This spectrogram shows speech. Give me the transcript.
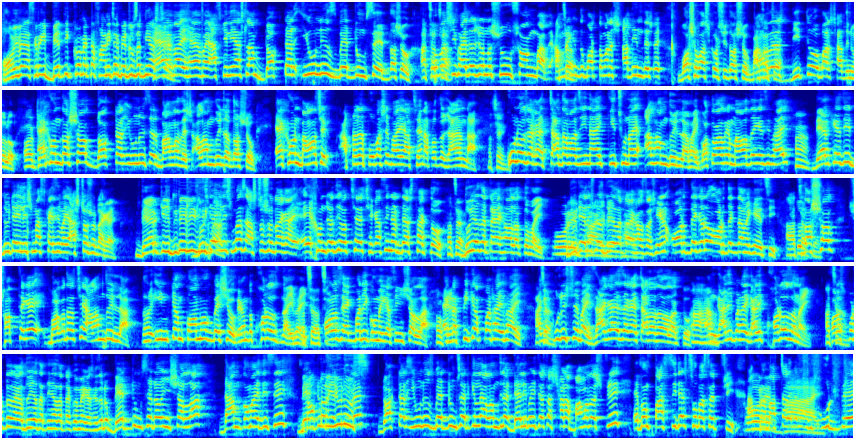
অমি ভাই আজকে কি ব্যতিক্রম একটা ফার্নিচার বেডরুম সেট নিয়ে আসছে হ্যাঁ ভাই হ্যাঁ ভাই আজকে নিয়ে আসলাম ডক্টর ইউনিস বেডরুম সেট দর্শক আচ্ছা। প্রবাসী ভাইদের জন্য সুসংবাদ আমরা আচ্ছা। কিন্তু বর্তমানে স্বাধীন দেশে বসবাস করছি দর্শক বাংলাদেশ আচ্ছা। দ্বিতীয়বার স্বাধীন হলো এখন দর্শক ডক্টর ইউনিসের বাংলাদেশ আলহামদুলিল্লাহ দর্শক এখন বাংলাদেশে আপনারা প্রবাসী ভাই আছেন আপনারা তো জানেন না আচ্ছা। কোন জায়গায় চাঁদাবাজি নাই কিছু নাই আলহামদুলিল্লাহ ভাই গতকালকে মাওয়াতে গেছি ভাই হ্যাঁ। দেড় কেজি দুইটা ইলিশ মাছ খাইছি ভাই আটশোশো টাকায় দেড় কেজি দুইটা ইলিশ দুইটা ইলিশ মাছ আটশোশো টাকায় এখন যদি হচ্ছে শেখ হাসিনার দেশ থাকতো আচ্ছা। দুই হাজার টাকায় খাওয়া লাগতো ভাই দুইটা ইলিশ মাছ দুই হাজার টাকায় খাওয়া সেখানে অর্ধেকেরও অর্ধেক দামে খেয়েছি তো আচ্ছা, আচ্ছা। দর্শক সব থেকে বড় কথা হচ্ছে আলহামদুলিল্লাহ ধর ইনকাম কম হোক বেশি হোক এখন তো খরচ নাই ভাই। খরচ একবারই কমে গেছে ইনশাল্লাহ একটা পিক আপ পাঠাই ভাই আগে। পুলিশে ভাই জায়গায় জায়গায় চাঁদা দেওয়া লাগতো। এখন গাড়ি পাঠাই গাড়ি খরচও নাই। খরচ পড়তে থাকে দুই হাজার তিন হাজার টাকা কমে গেছে। বেডরুম সেটাও ইনশাল্লাহ দাম কমাই দিছি। Dr. Yunus। Doctor Yunus bedroom set কিনলে আলহামদুলিল্লাহ ডেলিভারি চার্জটা সারা বাংলাদেশ ফ্রি এবং পাঁচ সিটের সোফা সেট ফ্রি আপনার বাচ্চারা উঠবে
